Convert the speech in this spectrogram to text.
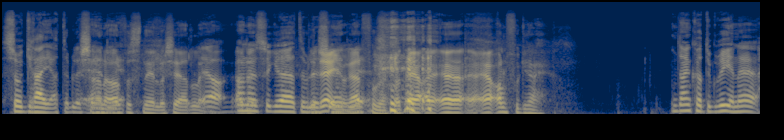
så grei at det blir kjedelig. Han er kjedelig. altfor snill og kjedelig. Ja, han er så grei at det det er det jeg er redd for. meg, for jeg, jeg, jeg er altfor grei. Den kategorien er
